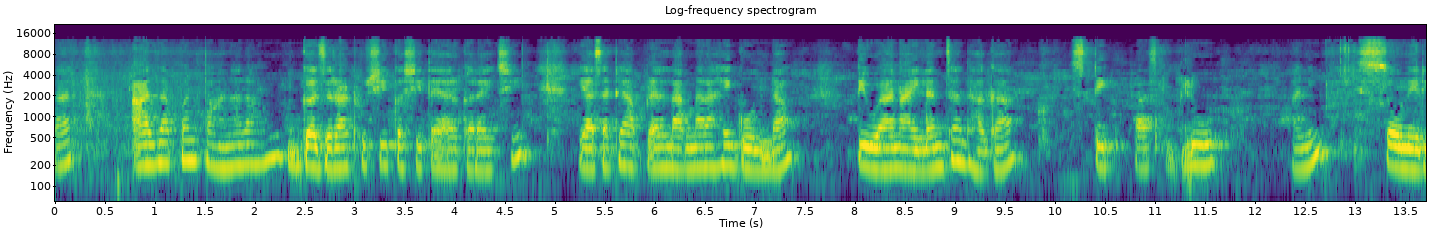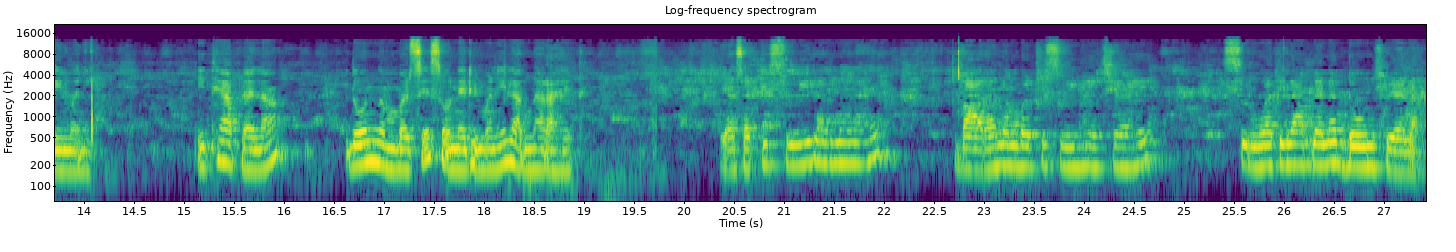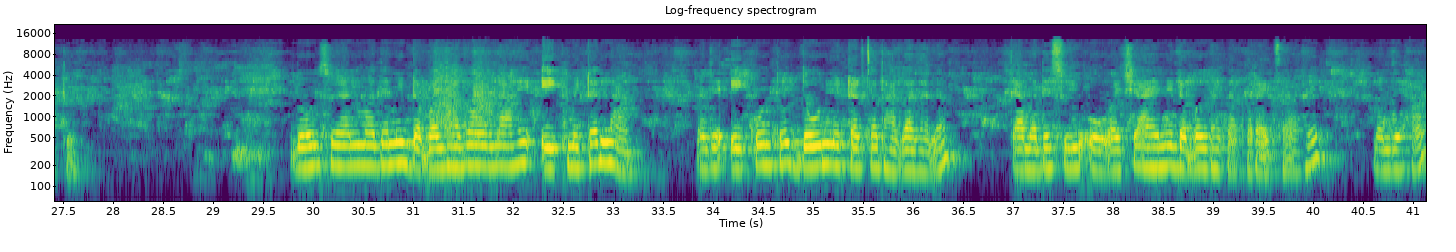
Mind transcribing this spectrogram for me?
तर आज आपण पाहणार आहोत गजरा ठुशी कशी तयार करायची? यासाठी आपल्याला लागणार आहे गोंडा पिवळा नायलनचा धागा स्टिक फास्ट ब्लू आणि सोनेरी मणी. इथे आपल्याला दोन नंबरचे सोनेरी मणी लागणार आहेत. यासाठी सुई लागणार आहे. बारा नंबरची सुई घ्यायची आहे. सुरुवातीला आपल्याला दोन सुया लागतील. दोन सुयांमध्ये मी डबल धागा ओढला आहे. एक मीटर लांब. म्हणजे एकूण तो दोन मीटरचा धागा झाला. त्यामध्ये सुई ओवायची आहे आणि डबल धागा करायचा आहे. म्हणजे हा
